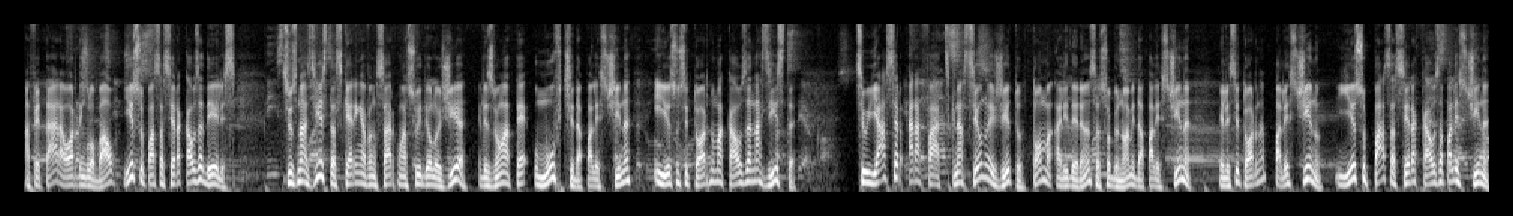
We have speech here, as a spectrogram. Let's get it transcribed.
afetar a ordem global, isso passa a ser a causa deles. Se os nazistas querem avançar com a sua ideologia, eles vão até o mufti da Palestina e isso se torna uma causa nazista. Se o Yasser Arafat, que nasceu no Egito, toma a liderança sob o nome da Palestina, ele se torna palestino e isso passa a ser a causa palestina.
